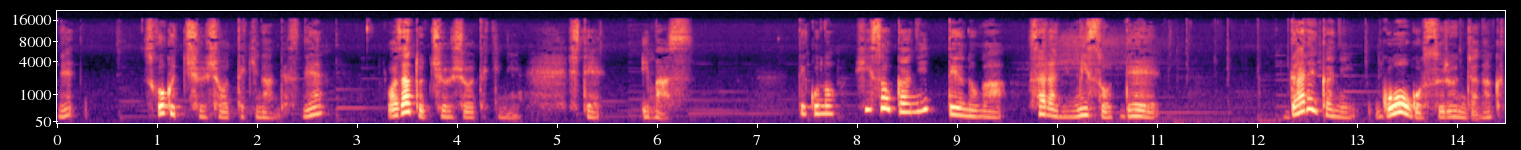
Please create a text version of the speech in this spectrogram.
ね。すごく抽象的なんですね。わざと抽象的にしています。で、この密かにっていうのがさらに味噌で、誰かに豪語するんじゃなく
